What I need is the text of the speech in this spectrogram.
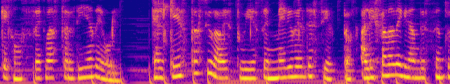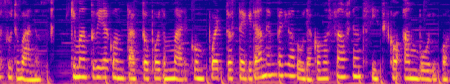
que conserva hasta el día de hoy. El que esta ciudad estuviese en medio del desierto, alejada de grandes centros urbanos, que mantuviera contacto por mar con puertos de gran envergadura como San Francisco, Hamburgo,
